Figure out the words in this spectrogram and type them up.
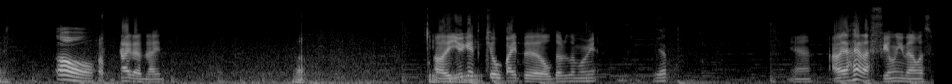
Okay. Oh, Oh, died, I died. Well. Oh, you get killed by the Elder Lemurian? Yep. Yeah, I had a feeling that was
